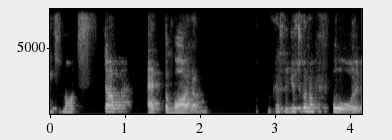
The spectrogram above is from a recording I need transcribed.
is not stuck at the bottom because they're just going to fold.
